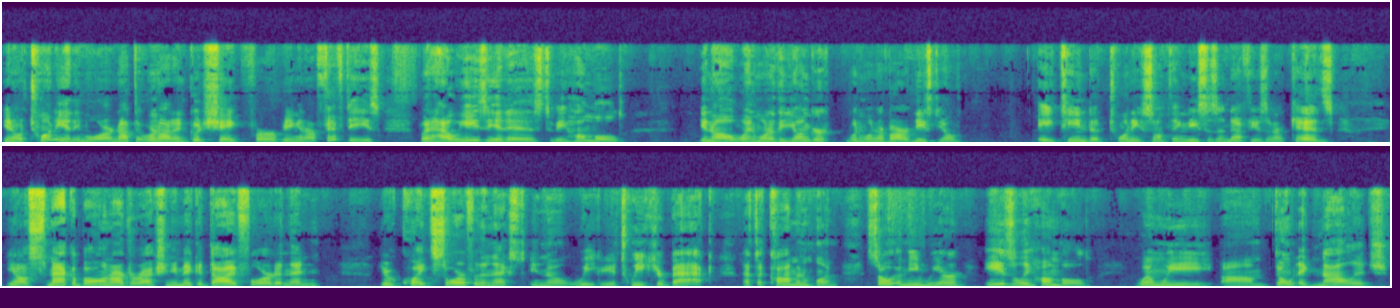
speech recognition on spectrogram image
you know 20 anymore. Not that we're not in good shape for being in our 50s but how easy it is to be humbled you know when one of the younger when one of our niece you know 18 to 20 something nieces and nephews and our kids you know smack a ball in our direction. You make a dive for it and then you're quite sore for the next you know week or you tweak your back. That's a common one. So i mean we are easily humbled when we um, don't acknowledge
